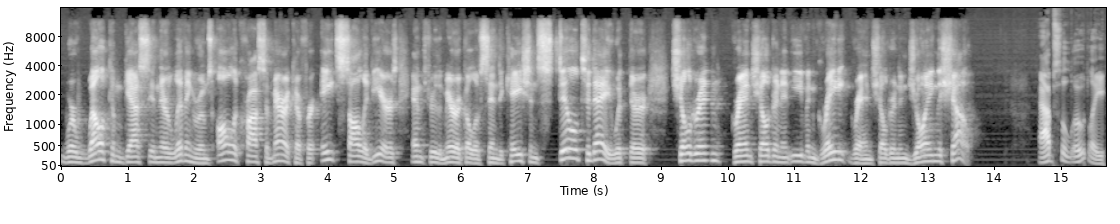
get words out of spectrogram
were welcome guests in their living rooms all across America for eight solid years and through the miracle of syndication, still today with their children, grandchildren, and even great grandchildren enjoying the show. Absolutely.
